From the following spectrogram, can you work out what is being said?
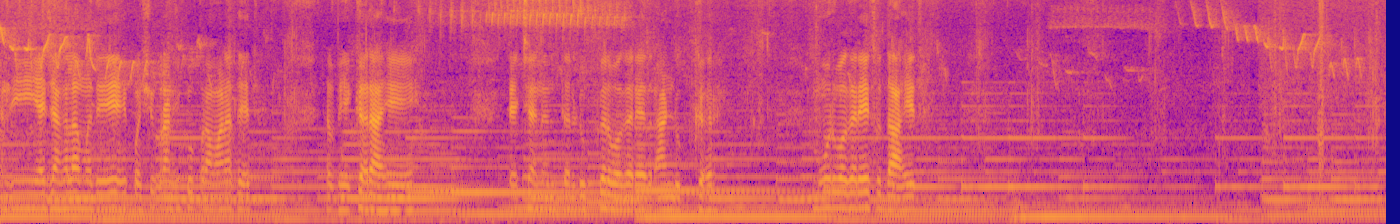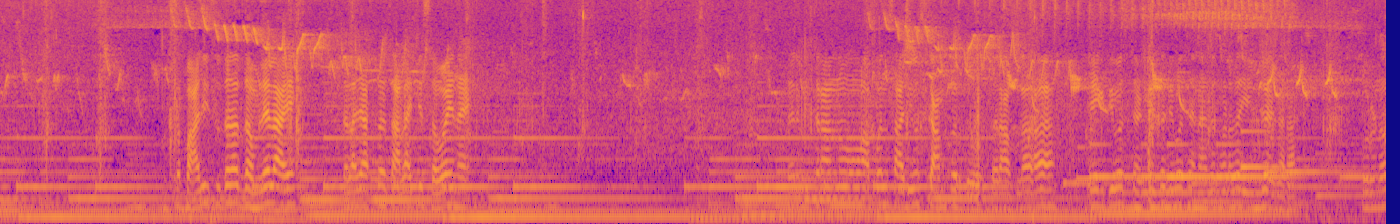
आणि या जंगलामध्ये पशुप्राणी खूप प्रमाणात आहेत. तर भेकर आहे. त्याच्यानंतर डुक्कर वगैरे आहेत रानडुक्कर. मोर वगैरे सुद्धा आहेत. तर बाली सुद्धा आहे. त्याला जास्त चालायची सवय नाही. तर मित्रांनो आपण सहा दिवस काम करतो. तर आपला एक दिवस संडेचा दिवस आहे ना तर थोडासा एन्जॉय करा. पूर्ण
